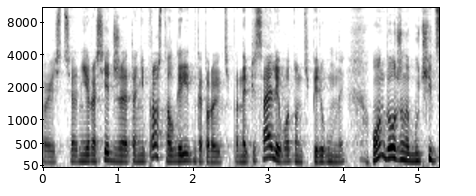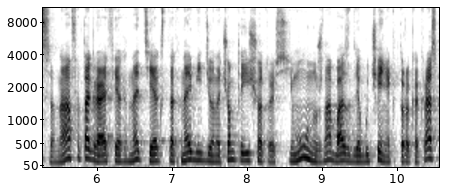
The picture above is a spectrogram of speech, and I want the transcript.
то есть э, нейросеть же это не просто алгоритм, который типа написали, вот он теперь умный. Он должен обучиться на фотографиях, на текстах, на видео, на чем-то еще. То есть ему нужна база для обучения, которой как раз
